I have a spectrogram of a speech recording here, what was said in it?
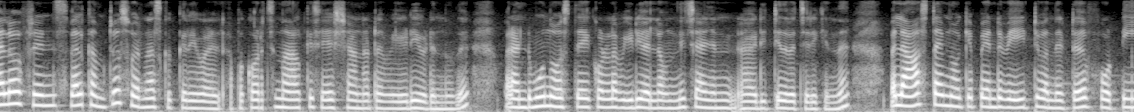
Hello friends welcome to Swarna's cookery world അപ്പോൾ കുറച്ച് നാൾക്ക് ശേഷമാണ് കേട്ടോ വീഡിയോ ഇടുന്നത്. അപ്പോൾ രണ്ട് മൂന്ന് ദിവസത്തേക്കുള്ള വീഡിയോ എല്ലാം ഒന്നിച്ചാണ് ഞാൻ എഡിറ്റ് ചെയ്ത് വെച്ചിരിക്കുന്നത് അപ്പോൾ ലാസ്റ്റ് ടൈം നോക്കിയപ്പോൾ എന്റെ വെയിറ്റ് വന്നിട്ട് forty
